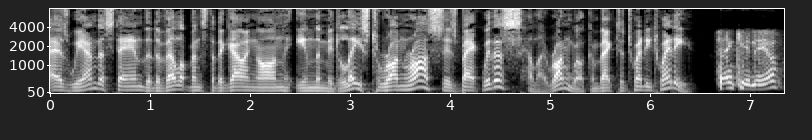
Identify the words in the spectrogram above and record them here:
as we understand the developments that are going on in the Middle East, Ron Ross is back with us. Hello, Ron. Welcome back to 2020. Thank you, Neil.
